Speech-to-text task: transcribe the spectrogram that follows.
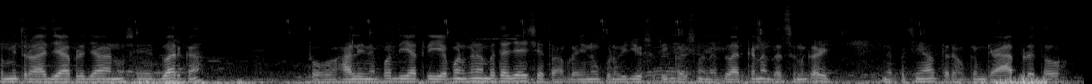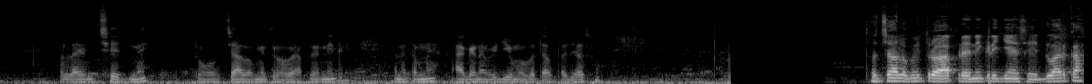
તો મિત્રો આજે આપણે જવાનું છે દ્વારકા. તો હાલીને પદયાત્રી એ પણ ઘણા બધા જાય છે, તો આપણે એનું પણ વીડિયો શૂટિંગ કરીશું અને દ્વારકાના દર્શન કરી અને પછી આવતા રહું. કેમ કે આપણે તો પેલા એમ છે જ નહીં. તો ચાલો મિત્રો, હવે આપણે નીકળી અને તમને આગળના વિડીયોમાં બતાવતા જશું. તો ચાલો મિત્રો, આપણે નીકળી ગયા છીએ દ્વારકા.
